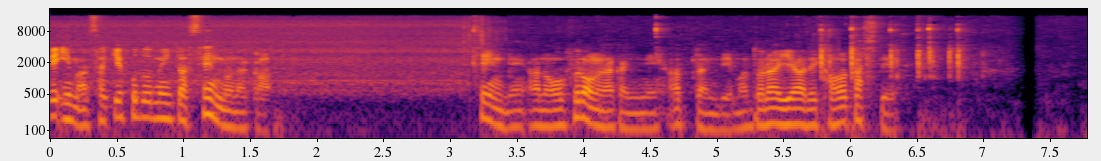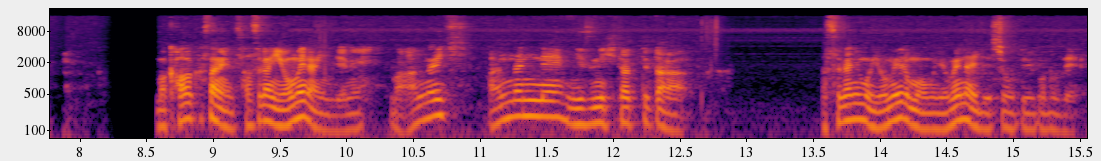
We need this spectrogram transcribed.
で、今、先ほど抜いた線の中、線ね、あの、お風呂の中にね、あったんで、まあ、ドライヤーで乾かして、まあ、乾かさないとさすがに読めないんでね、まあ、あんなに、あんなにね、水に浸ってたら、さすがにもう読めるもんも読めないでしょうということで、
